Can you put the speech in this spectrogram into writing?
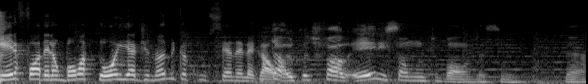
E ele é foda, ele é um bom ator e a dinâmica com o Senna é legal. Então, é o que eu te falo, eles são muito bons, assim, né?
